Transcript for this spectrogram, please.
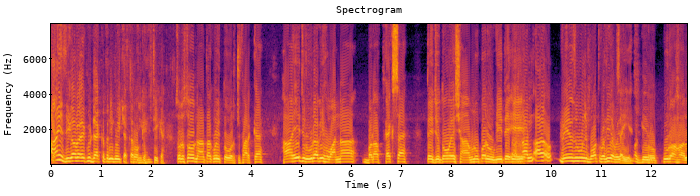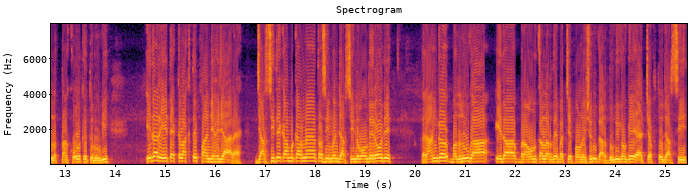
ਆਹੀਂ ਸੀਗਾ ਵੇ ਕੋਈ ਦਿੱਕਤ ਨਹੀਂ ਕੋਈ ਚੱਕਰ ਓਕੇ ਨਹੀਂ ਠੀਕ ਹੈ। ਸੋ ਦੋਸਤੋ ਨਾ ਤਾਂ ਕੋਈ ਤੋਰ ਚ ਫ਼ਰਕ ਹੈ। ਹਾਂ ਇਹ ਜ਼ਰੂਰ ਆ ਵੀ ਹਵਾਨਾ ਬੜਾ ਫਿਕਸ ਹੈ। ਤੇ ਜਦੋਂ ਇਹ ਸ਼ਾਮ ਨੂੰ ਭਰੂਗੀ ਤੇ ਇਹ ਵੇਨਸ ਵੂੰਜ ਬਹੁਤ ਵਧੀਆ ਬਾਈ ਹੈ ਅੱਗੇ ਉਹ ਪੂਰਾ ਹ- ਲੱਤਾਂ ਖੋਲ ਕੇ ਤੁਰੂਗੀ। ਇਹਦਾ ਰੇਟ 1 ਲੱਖ ਤੇ 5000 ਹੈ। ਜਰਸੀ ਤੇ ਕੰਮ ਕਰਨਾ ਹੈ ਤਾਂ ਸੀਮਨ ਜਰਸੀ ਲਵਾਉਂਦੇ ਰਹੋ ਜੇ। ਰੰਗ ਬਦਲੂਗਾ ਇਹਦਾ ਬਰਾਊਨ ਕਲਰ ਦੇ ਬੱਚੇ ਪਾਉਣੇ ਸ਼ੁਰੂ ਕਰ ਦੂਗੀ ਕਿਉਂਕਿ ਐਚਐਫ ਤੋਂ ਜਰਸੀ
